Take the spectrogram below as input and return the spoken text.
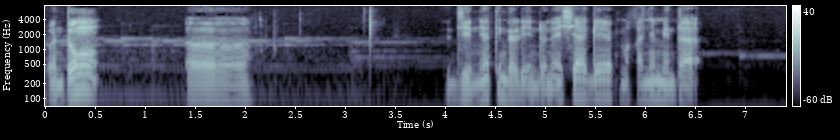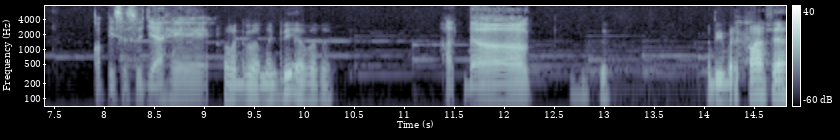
Untung eh jinnya tinggal di Indonesia, Gap. Makanya minta kopi susu jahe, Kalau di luar negeri apa tuh? hot dog. Lebih berkelas ya.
